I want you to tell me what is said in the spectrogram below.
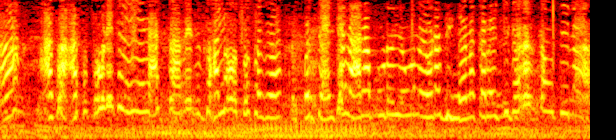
हा? थोडी काही राजकारण झालं होतं सगळं. पण त्यांच्या दारापुढे येऊन एवढा धिंगाणा करायची गरज नव्हती ना.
